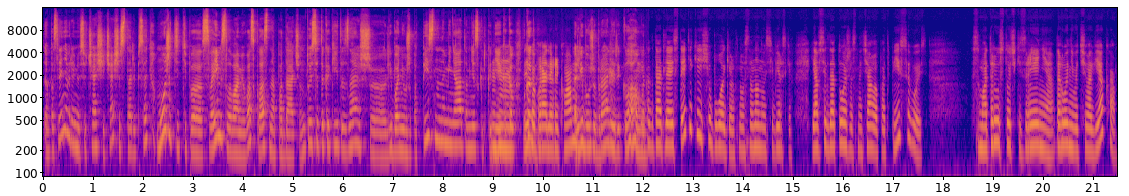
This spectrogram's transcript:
в э, последнее время все чаще и чаще стали писать. Можете, типа, своими словами, у вас классная подача. Ну, то есть это какие-то, знаешь, э, либо они уже подписаны на меня там несколько дней, mm-hmm. как, ну, либо как... брали рекламу. Либо уже брали рекламу. Я когда для эстетики ищу блогеров, но в основном новосибирских, я всегда тоже сначала подписываюсь, смотрю с точки зрения стороннего человека,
